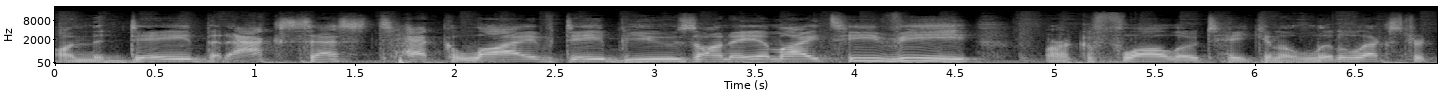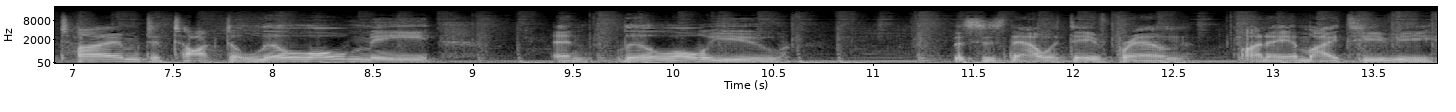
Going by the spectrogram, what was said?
on the day that Access Tech Live debuts on AMI TV. Marc Aflalo taking a little extra time to talk to little old me and little old you. This is Now with Dave Brown on AMI TV.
